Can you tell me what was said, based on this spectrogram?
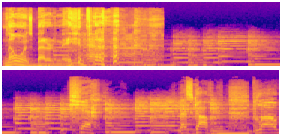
no one's better than me. yeah. Let's go. Blow up.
